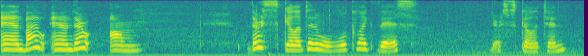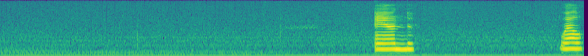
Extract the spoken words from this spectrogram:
And by and their um their skeleton will look like this. Their skeleton. And well,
